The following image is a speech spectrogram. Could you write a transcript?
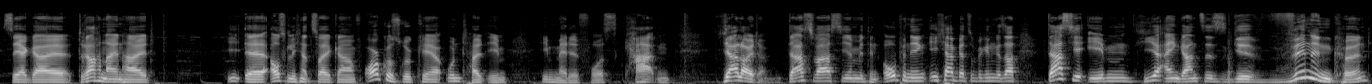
Sehr geil. Dracheneinheit. Äh, ausgeglichener Zweikampf. Orkus Rückkehr und halt eben die Metal Force Karten. Ja, Leute, das war's hier mit dem Opening. Ich habe ja zu Beginn gesagt, dass ihr eben hier ein ganzes gewinnen könnt.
